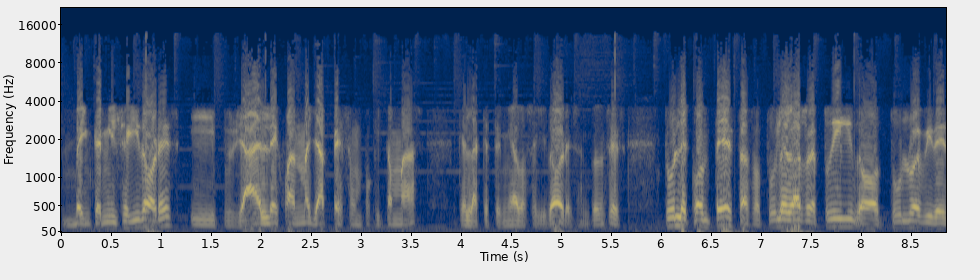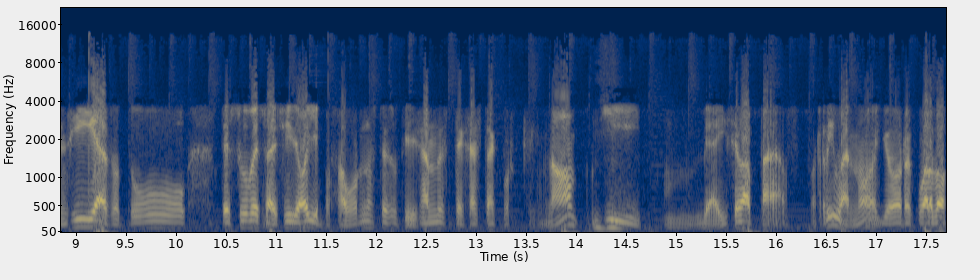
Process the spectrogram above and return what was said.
20 mil seguidores y pues ya el de Juanma ya pesa un poquito más que la que tenía dos seguidores. Entonces tú le contestas o tú le das retweet o tú lo evidencias o tú te subes a decir, oye, por favor no estés utilizando este hashtag porque no, y de ahí se va para arriba, ¿no? Yo recuerdo,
